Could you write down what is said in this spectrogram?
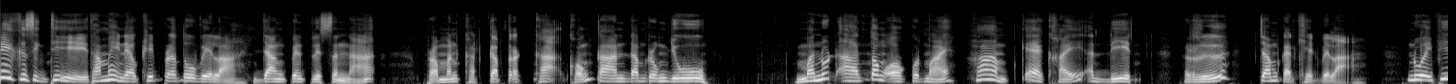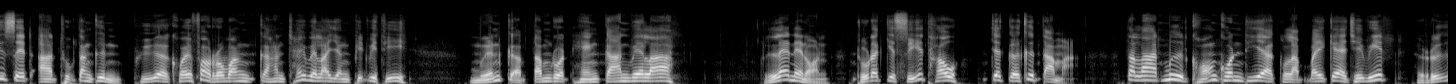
นี่คือสิ่งที่ทำให้แนวคิดประตูเวลายังเป็นปริศนา เพราะมันขัดกับตรรกะของการดำรงอยู่ มนุษย์อาจต้องออกกฎหมายห้ามแก้ไขอดีต หรือ จำกัดเขตเวลา หน่วยพิเศษอาจถูกตั้งขึ้น เพื่อคอยเฝ้าระวังการใช้เวลาอย่างผิดวิธี เหมือนกับตำรวจแห่งการเวลา และแน่นอน ธุรกิจสีเทาจะเกิดขึ้นตามมาตลาดมืดของคนที่อยากกลับไปแก้ชีวิต หรือ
